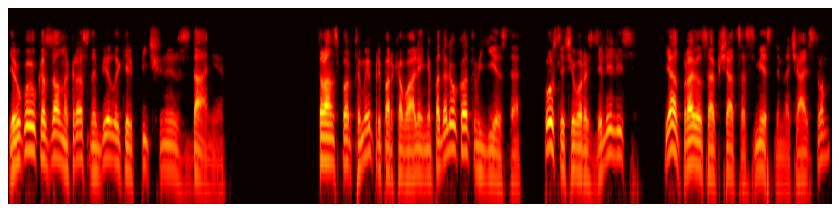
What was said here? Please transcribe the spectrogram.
и рукой указал на красно-белое кирпичное здание. Транспорт мы припарковали неподалеку от въезда, после чего разделились. Я отправился общаться с местным начальством,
